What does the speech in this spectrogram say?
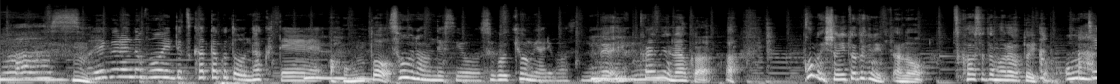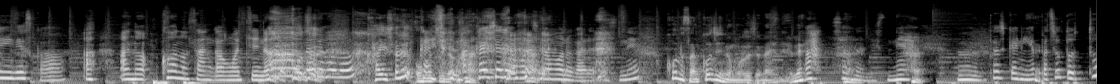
わあ、それぐらいの望遠って使ったことなくて、あ、本当？そうなんですよ。すごい興味ありますね。ね、うん一回ね、なんか、あ、今度一緒に行った時に、あの、使わせてもらうといいと思う。お持ちですか？あ、あの、河野さんがお持ちの。あ、なるほど。会社でお持ちの。会社でお持ちのものがあるんですね。河野さん個人のものじゃないんだよね。あ、そうなんですね。はい。うん、確かにやっぱちょっと遠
